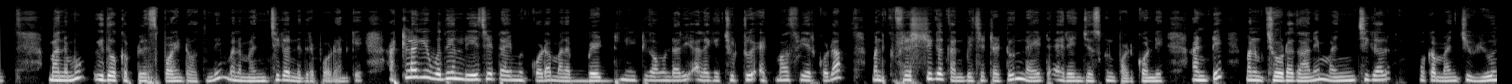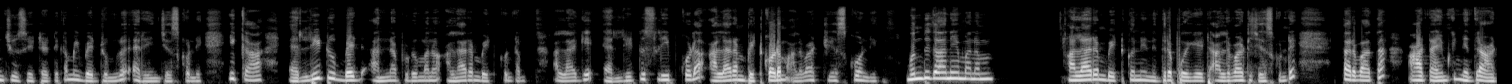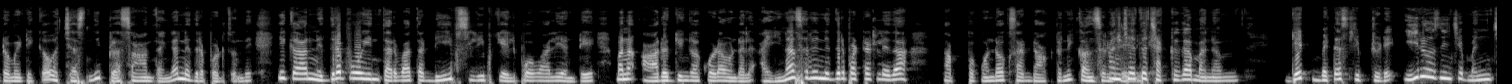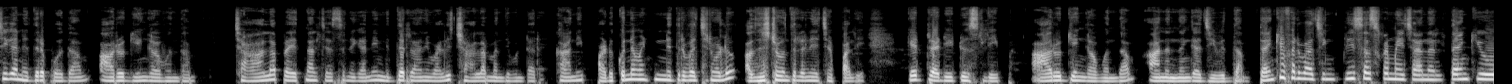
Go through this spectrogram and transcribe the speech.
మనము ఇది ఒక ప్లస్ పాయింట్ అవుతుంది. మనం మంచిగా నిద్రపోవడానికి. అట్లాగే ఉదయం లేచే టైంకి కూడా మన బెడ్ నీట్గా ఉండాలి. అలాగే చుట్టూ అట్మాస్ఫియర్ కూడా మనకి ఫ్రెష్గా కనిపించేటట్టు నైట్ అరేంజ్ చేసుకుని పడుకోండి. అంటే మనం చూడగానే మంచిగా ఒక మంచి వ్యూని చూసేటట్టుగా మీ బెడ్రూమ్లో అరేంజ్ చేసుకోండి. ఇక ఎర్లీ టు బెడ్ అన్నప్పుడు మనం అలారం పెట్టుకుంటాం. అలాగే ఎర్లీ టు స్లీప్ కూడా అలారం పెట్టుకోవడం అలవాటు చేసుకోండి. ముందుగానే మనం అలారం పెట్టుకొని నిద్రపోయే అలవాటు చేసుకుంటే తర్వాత ఆ టైంకి నిద్ర ఆటోమేటిక్గా వచ్చేస్తుంది ప్రశాంతంగా నిద్రపడుతుంది. ఇక నిద్రపోయిన తర్వాత డీప్ స్లీప్కి వెళ్ళిపోవాలి అంటే మనం ఆరోగ్యంగా కూడా ఉండాలి. అయినా సరే నిద్ర పట్టట్లేదా? తప్పకుండా ఒకసారి డాక్టర్ని కన్సల్ట్ చేత చక్కగా మనం గెట్ బెటర్ స్లీప్ టుడే. ఈ రోజు నుంచి మంచిగా నిద్రపోదాం ఆరోగ్యంగా ఉందాం. చాలా ప్రయత్నాలు చేస్తున్నాయి కానీ నిద్ర రాని వాళ్ళు చాలా మంది ఉంటారు. కానీ పడుకున్న వెంటనే నిద్ర వచ్చిన వాళ్ళు అదృష్టవంతులనే చెప్పాలి. Get ready to sleep. ఆరోగ్యంగా ఉందాం ఆనందంగా జీవిద్దాం. Thank you for watching please subscribe my channel thank you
